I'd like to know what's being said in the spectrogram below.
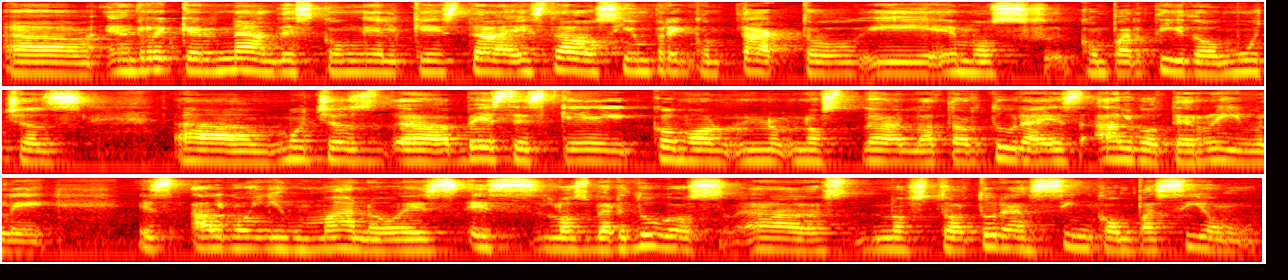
Enrique Hernández, con el que está, he estado siempre en contacto y hemos compartido muchas, muchas uh, veces que como nos, la tortura es algo terrible, es algo inhumano, es, es los verdugos nos torturan sin compasión.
